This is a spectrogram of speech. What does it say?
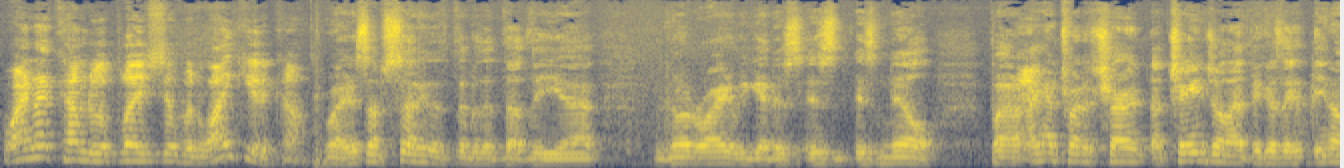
why not come to a place that would like you to come? Right, it's upsetting that the the, the, the, uh, the notoriety we get is, is, is nil. But Yeah. I'm gonna try to chart, uh, change all that because you know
